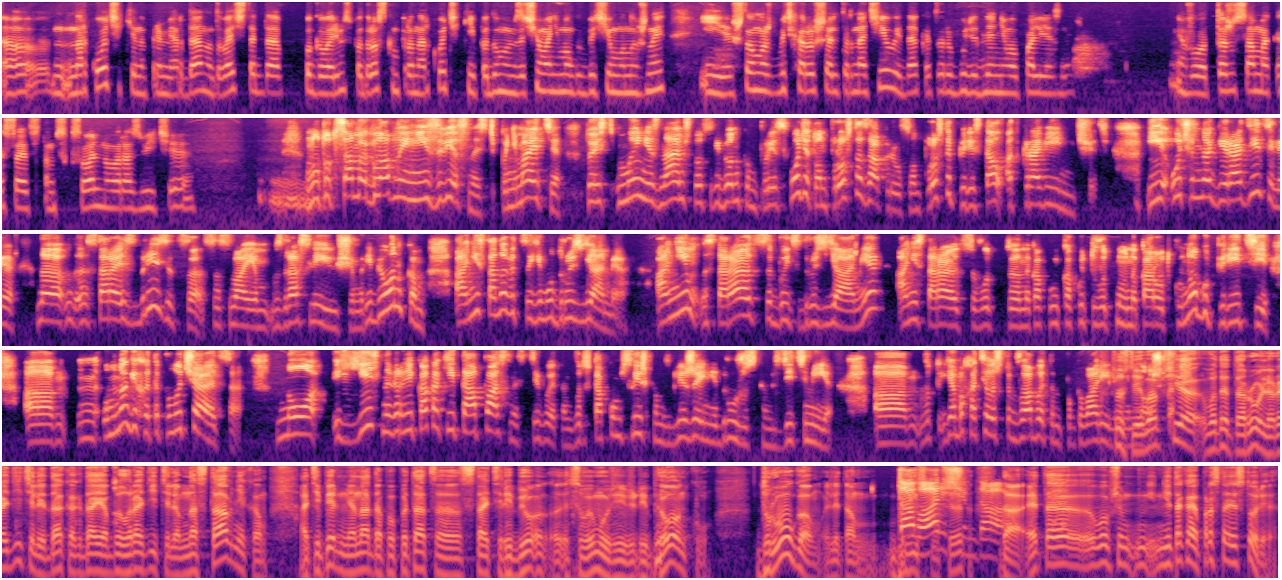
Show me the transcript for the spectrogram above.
Э, наркотики, например, да, ну давайте тогда поговорим с подростком про наркотики и подумаем, зачем они могут быть ему нужны и что может быть хорошей альтернативой, да, которая будет для него полезной. Вот. То же самое касается там сексуального развития, ну, тут самое главное неизвестность, понимаете? То есть мы не знаем, что с ребенком происходит, он просто закрылся, он просто перестал откровенничать. И очень многие родители, стараясь сблизиться со своим взрослеющим ребенком, они становятся ему друзьями они стараются быть друзьями, они стараются вот э, на какую, какую-то вот, ну, на короткую ногу перейти. А, у многих это получается, но есть наверняка какие-то опасности в этом, вот в таком слишком сближении дружеском с детьми. А, вот я бы хотела, чтобы вы об этом поговорили Слушайте, немножко. вообще вот эта роль родителей, да, когда я был родителем-наставником, а теперь мне надо попытаться стать ребен... своему ребенку, другом или там товарищем, человека. да. Да, это, в общем, не такая простая история.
